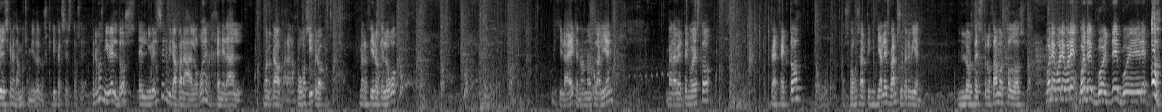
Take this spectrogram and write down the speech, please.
es que me da mucho miedo los creepers estos, ¿eh? Tenemos nivel 2 ¿El nivel servirá para algo en general? Bueno, claro, para el juego sí, pero Me refiero que luego Vigila, ¿eh? Que no nos la líen Vale, a ver, tengo esto Perfecto Los fuegos artificiales van súper bien Los destrozamos todos Muere, muere, muere, muere, muere, muere ¡Oh!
